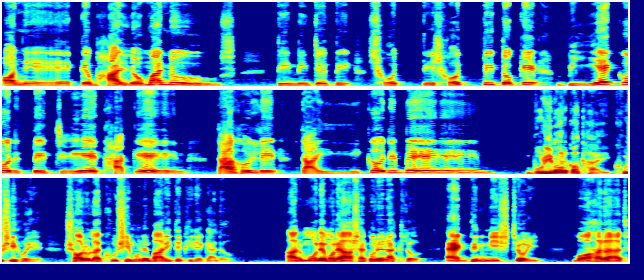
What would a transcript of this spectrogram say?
অনেক ভালো মানুষ। তিনি যদি সত্যি সত্যি তোকে বিয়ে করতে চেয়ে থাকেন, তাহলে তাই করবেন বুড়িমার কথায় খুশি হয়ে সরলা খুশি মনে বাড়িতে ফিরে গেল আর মনে মনে আশা করে রাখল, একদিন নিশ্চয়ই মহারাজ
